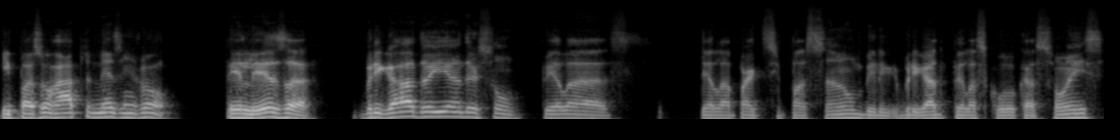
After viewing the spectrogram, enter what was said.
e passou rápido mesmo, hein, João? Beleza. Obrigado aí, Anderson, pelas, pela participação, obrigado pelas colocações.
